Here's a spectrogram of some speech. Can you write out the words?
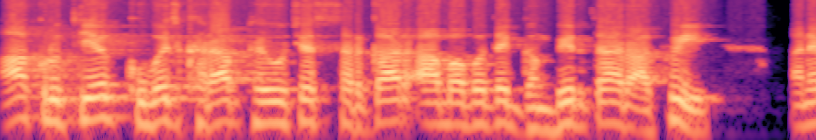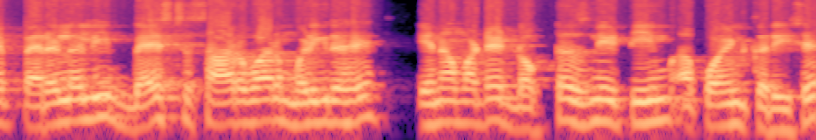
આ કૃત્ય ખૂબ જ ખરાબ થયું છે. સરકાર આ બાબતે ગંભીરતા રાખવી અને પેરેલલી બેસ્ટ સારવાર મળી રહે એના માટે ડોક્ટર્સની ટીમ અપોઇન્ટ કરી છે.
